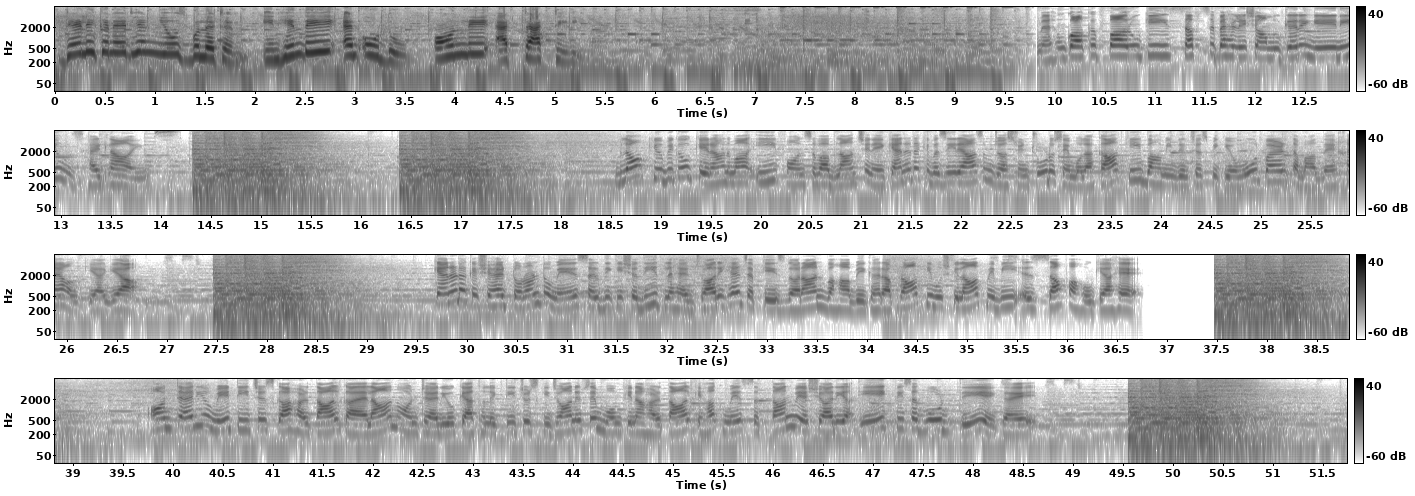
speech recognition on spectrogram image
Daily Canadian news bulletin in Hindi and Urdu only at tech T V میں ہوں کاکب سب سے پہلے شامل کریں گے news headlines Bloc Québécois کے رہنما ای فونسوا بلانچے نے کینیڈا کے وزیر اعظم جسٹن ٹروڈو سے ملاقات کی باہمی دلچسپی کے امور پر تبادلہ خیال کیا گیا کینیڈا کے شہر ٹورنٹو میں سردی کی شدید لہر جاری ہے، جبکہ اس دوران وہاں بے گھر افراد کی مشکلات میں بھی اضافہ ہو گیا ہے۔ آنٹیریو میں ٹیچرز کا ہڑتال کا اعلان۔ آنٹیریو کیتھولک ٹیچرز کی جانب سے ممکنہ ہڑتال کے حق میں ستانوے اشاریہ ایک فیصد ووٹ دیے گئے۔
